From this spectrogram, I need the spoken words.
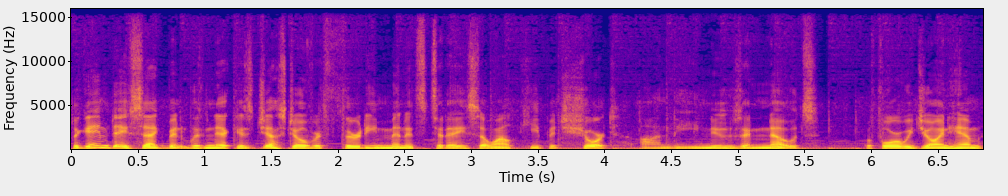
The game day segment with Nick is just over 30 minutes today, so I'll keep it short on the news and notes. Before we join him,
